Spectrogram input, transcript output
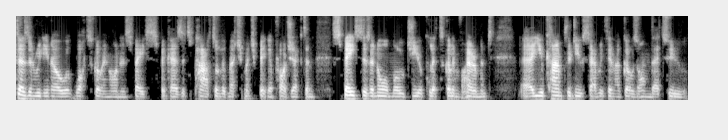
doesn't really know what's going on in space because it's part of a much much bigger project. And space is a normal geopolitical environment. Uh, you can't reduce everything that goes on there to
